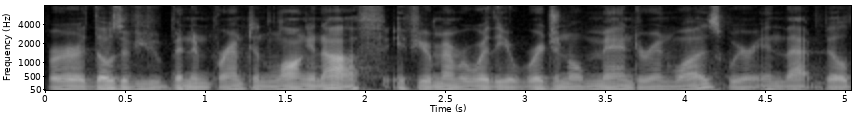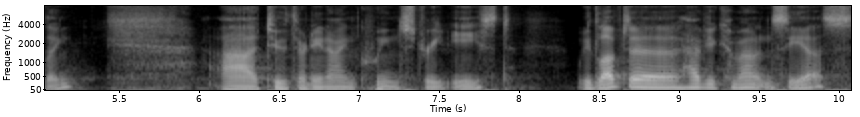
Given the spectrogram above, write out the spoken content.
for those of you who've been in Brampton long enough, if you remember where the original Mandarin was, we're in that building, uh, 239 Queen Street East. We'd love to have you come out and see us.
